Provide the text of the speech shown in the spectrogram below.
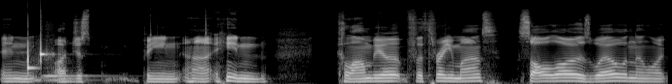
And I'd just been uh, in Colombia for three months solo as well. And they're like,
